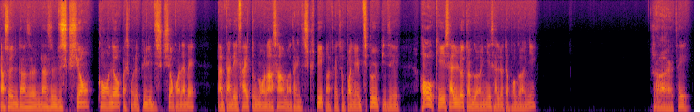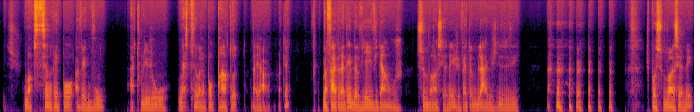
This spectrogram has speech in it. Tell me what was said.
Dans, une, dans, une discussion qu'on a, parce qu'on n'a plus les discussions qu'on avait dans le temps des fêtes, tout le monde ensemble en train de discuter, puis en train de se pogner un petit peu, puis dire oh, OK, celle-là, t'as gagné, celle-là, t'as pas gagné. Genre, tu je m'obstinerai pas avec vous à tous les jours. Je m'obstinerai pas pantoute, d'ailleurs. OK? me faire traiter de vieille vidange subventionnée. J'ai fait une blague, je dis. je suis pas subventionné.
